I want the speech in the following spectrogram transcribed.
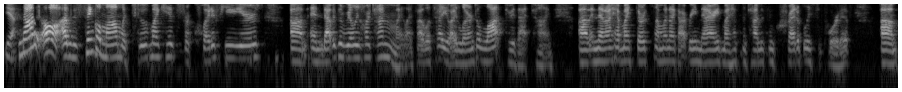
Yeah. Not at all. I was a single mom with two of my kids for quite a few years. Um, and that was a really hard time in my life. I will tell you, I learned a lot through that time. Um, and then I had my third son when I got remarried. My husband, Tom, is incredibly supportive. Um,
